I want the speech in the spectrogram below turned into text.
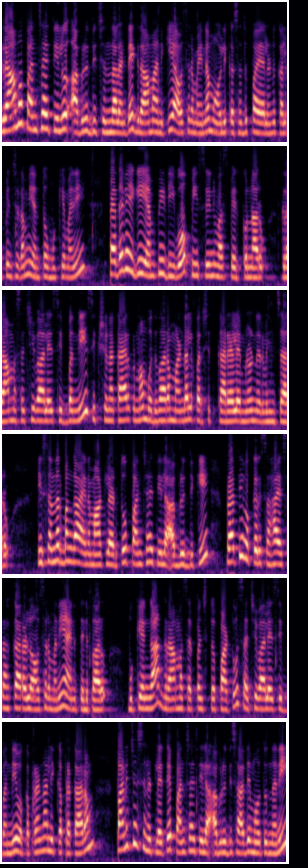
గ్రామ పంచాయతీలు అభివృద్ధి చెందాలంటే గ్రామానికి అవసరమైన మౌలిక సదుపాయాలను కల్పించడం ఎంతో ముఖ్యమని పెదవేగి ఎంపీడీఓ పి శ్రీనివాస్ పేర్కొన్నారు. గ్రామ సచివాలయ సిబ్బంది శిక్షణ కార్యక్రమం బుధవారం మండల పరిషత్ కార్యాలయంలో నిర్వహించారు. ఈ సందర్భంగా ఆయన మాట్లాడుతూ పంచాయతీల అభివృద్ధికి ప్రతి ఒక్కరి సహాయ సహకారాలు అవసరమని ఆయన తెలిపారు. ముఖ్యంగా గ్రామ సర్పంచ్తో పాటు సచివాలయ సిబ్బంది ఒక ప్రణాళిక ప్రకారం పనిచేసినట్లయితే పంచాయతీల అభివృద్ధి సాధ్యమవుతుందని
